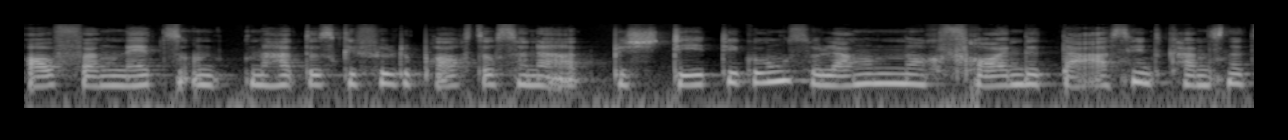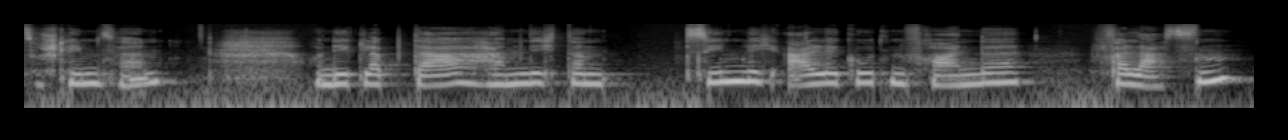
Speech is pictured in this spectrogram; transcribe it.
Auffangnetz und man hat das Gefühl, du brauchst auch so eine Art Bestätigung. Solange noch Freunde da sind, kann es nicht so schlimm sein. Und ich glaube, da haben dich dann ziemlich alle guten Freunde verlassen,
